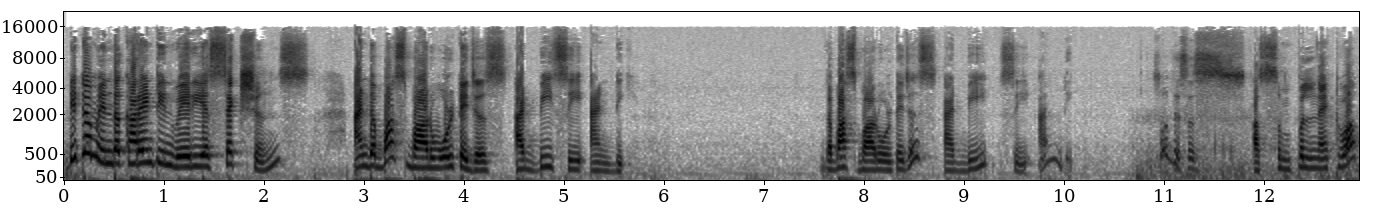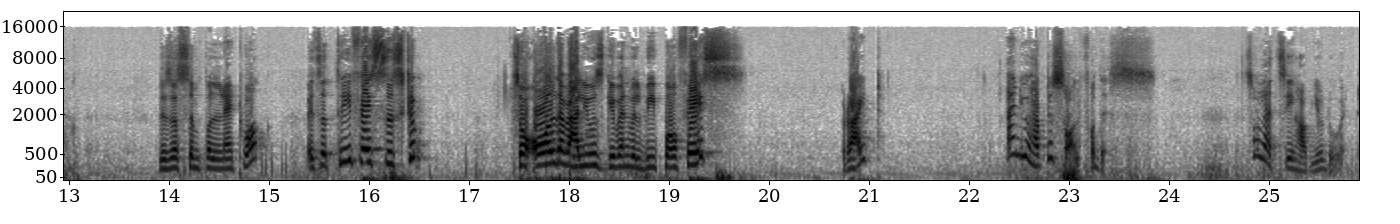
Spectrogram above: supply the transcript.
Determine the current in various sections and the bus bar voltages at B, C and D. The bus bar voltages at B, C and D. So, this is a simple network, this is a simple network, it is a 3 phase system. So, all the values given will be per phase, right and you have to solve for this. So, let us see how you do it.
